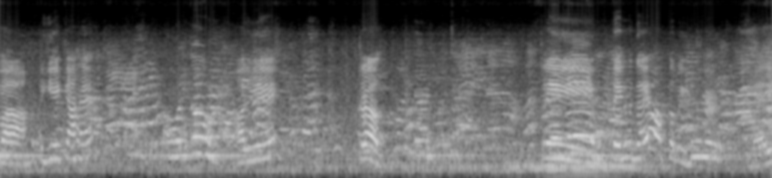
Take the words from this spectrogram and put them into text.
वाह। ये क्या है? और ये ट्रक। ट्रेन ट्रेन में गए हो आप कभी? वेरी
